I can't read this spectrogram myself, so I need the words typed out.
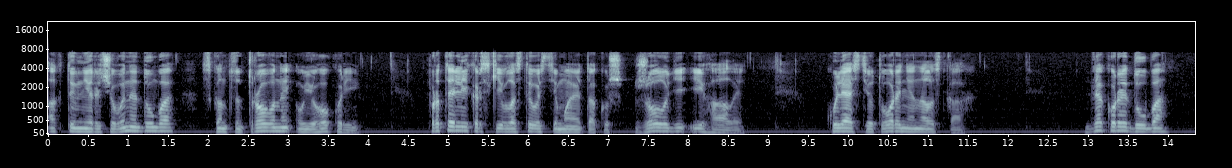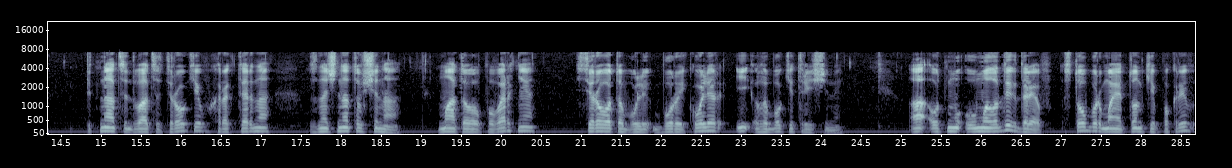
активні речовини дуба сконцентровані у його корі. Проте лікарські властивості мають також жолуді і гали, кулясті утворення на листках. Для кори дуба 15-20 років характерна значна товщина, матова поверхня, сіровато-бурий колір і глибокі тріщини. А от у молодих дерев стовбур має тонкий покрив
